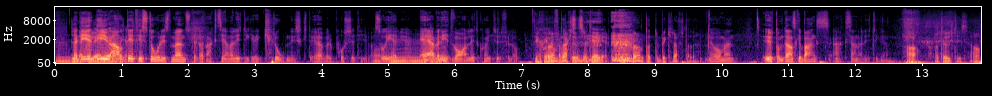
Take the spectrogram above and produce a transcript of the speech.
Men det, är- det är ju alltid ett historiskt mönster att aktieanalytiker är kroniskt överpositiva. Så är det ju. Mm. Även i ett vanligt konjunkturförlopp. Till skillnad Skönt från att du- aktiestrateger. Det är skönt att du bekräftade. Jo, men Utom Danske Banks aktieanalytiker. Ja, naturligtvis. Ja.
